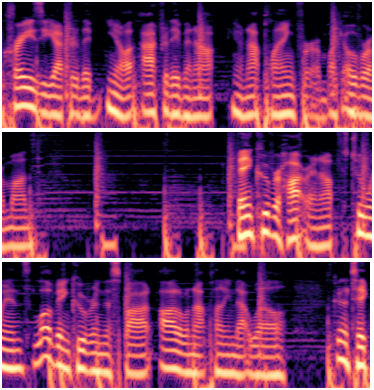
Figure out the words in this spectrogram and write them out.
crazy after they've you know after they've been out you know not playing for like over a month. Vancouver hot right now. Two wins. Love Vancouver in this spot. Ottawa not playing that well. Going to take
